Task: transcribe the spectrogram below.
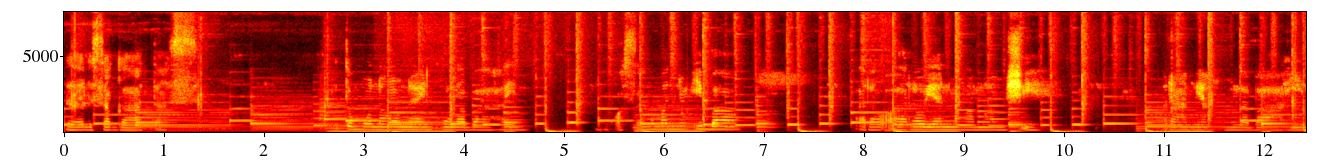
dahil sa gatas. Ito muna ang unahin kong labahin. Bukas na naman yung iba. Araw-araw yan mga mamshi. Akong labahin.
